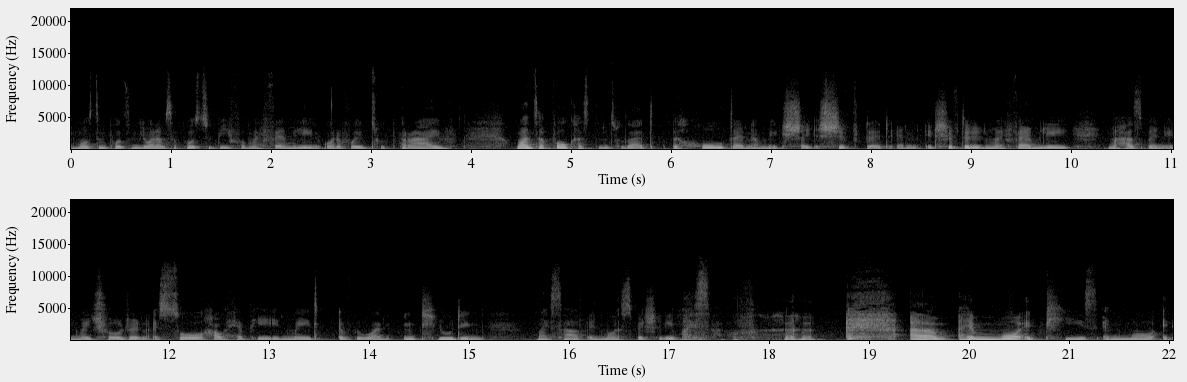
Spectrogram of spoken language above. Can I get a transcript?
Most importantly, what I'm supposed to be for my family in order for it to thrive once I focused into that, the whole dynamic sh- shifted, and it shifted in my family, my husband, in my children. I saw how happy it made everyone, including myself, and more especially myself. um, I am more at peace and more at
